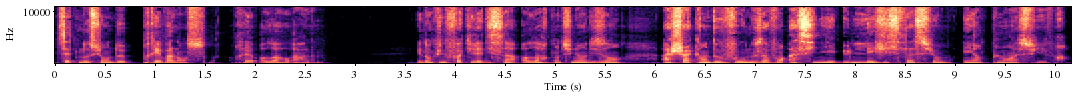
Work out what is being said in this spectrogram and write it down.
cette notion de prévalence. Après, Allahu A'lam. Et donc une fois qu'il a dit ça, Allah continue en disant À chacun de vous, nous avons assigné une législation et un plan à suivre.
